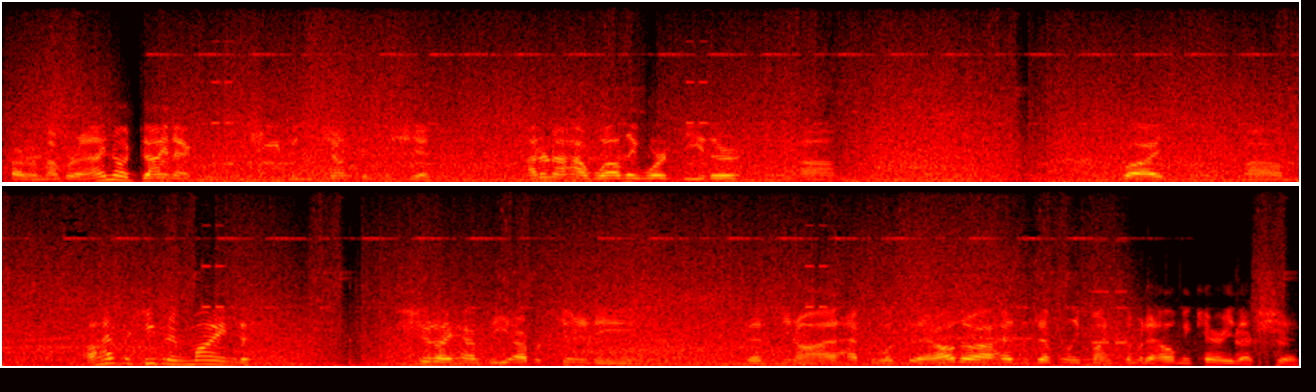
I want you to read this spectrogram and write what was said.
if I remember. And I know Dynex is cheap and junk as shit. I don't know how well they worked either, um, but um, I'll have to keep it in mind should I have the opportunity that, you know, I have to look for that. Although I had to definitely find someone to help me carry that shit.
